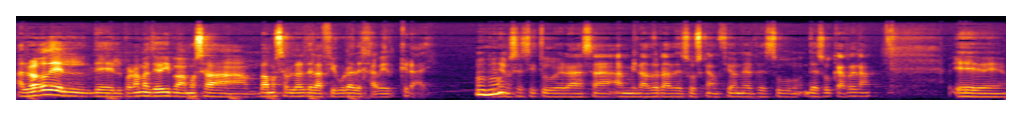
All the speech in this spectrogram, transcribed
a lo largo del, del, programa de hoy vamos a, vamos a hablar de la figura de Javier Cray. Uh -huh. Yo no sé si tú eras admiradora de sus canciones, de su, de su carrera. Eh,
